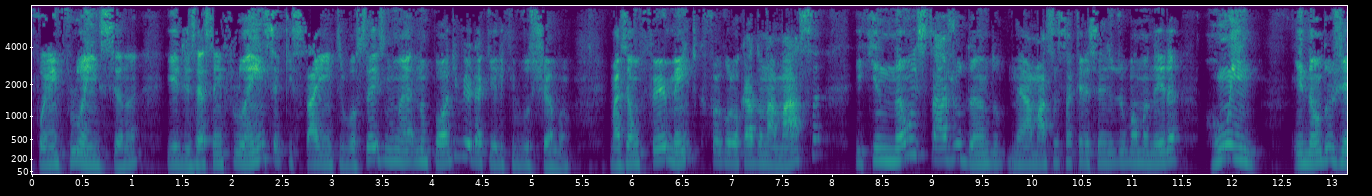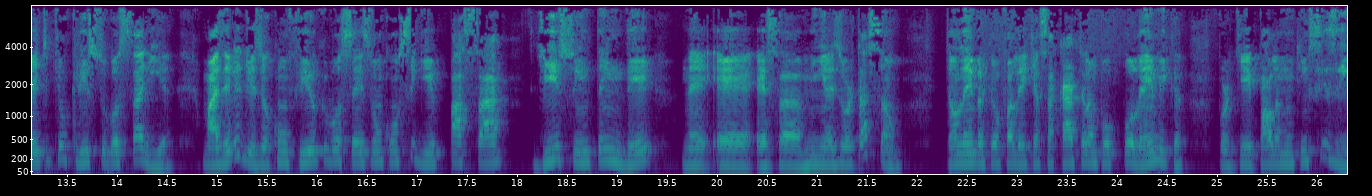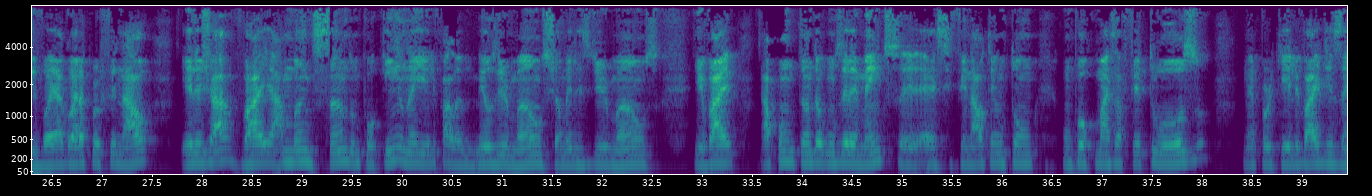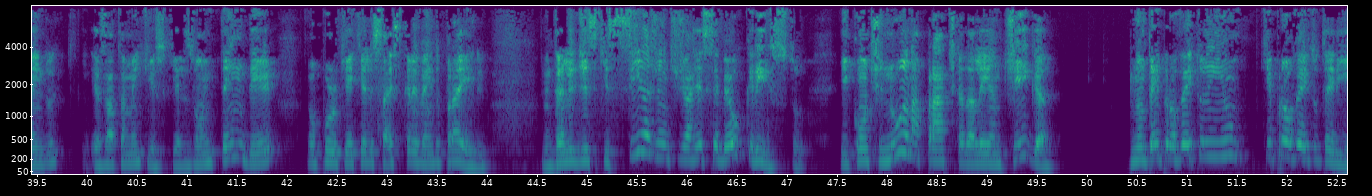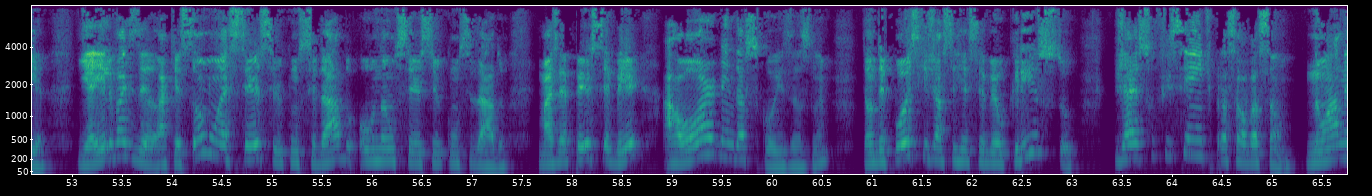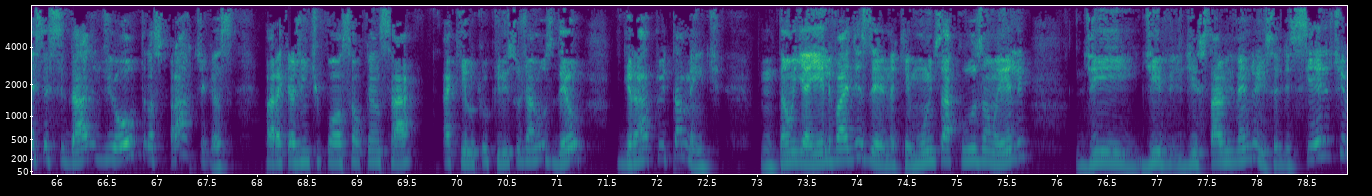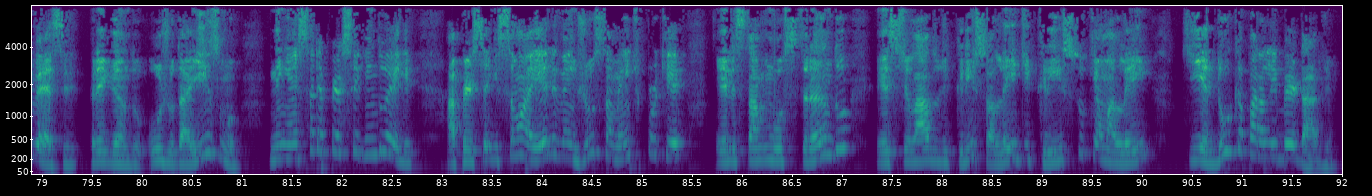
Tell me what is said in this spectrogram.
Foi a influência, né? E ele diz: essa influência que está entre vocês não, é, não pode vir daquele que vos chama, mas é um fermento que foi colocado na massa e que não está ajudando. Né? A massa está crescendo de uma maneira ruim e não do jeito que o Cristo gostaria. Mas ele diz: Eu confio que vocês vão conseguir passar disso e entender né, é essa minha exortação. Então lembra que eu falei que essa carta é um pouco polêmica, porque Paulo é muito incisivo. Aí agora por final ele já vai amansando um pouquinho, né? E ele fala, meus irmãos, chama eles de irmãos, e vai apontando alguns elementos. Esse final tem um tom um pouco mais afetuoso, né? Porque ele vai dizendo exatamente isso, que eles vão entender o porquê que ele está escrevendo para ele. Então ele diz que se a gente já recebeu Cristo e continua na prática da lei antiga, não tem proveito nenhum. Que proveito teria? E aí ele vai dizer: a questão não é ser circuncidado ou não ser circuncidado, mas é perceber a ordem das coisas. Né? Então, depois que já se recebeu Cristo, já é suficiente para a salvação. Não há necessidade de outras práticas para que a gente possa alcançar aquilo que o Cristo já nos deu gratuitamente. Então, e aí ele vai dizer né, que muitos acusam ele de, de, de estar vivendo isso. Ele disse, se ele estivesse pregando o judaísmo, ninguém estaria perseguindo ele. A perseguição a ele vem justamente porque ele está mostrando este lado de Cristo, a lei de Cristo, que é uma lei que educa para a liberdade,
